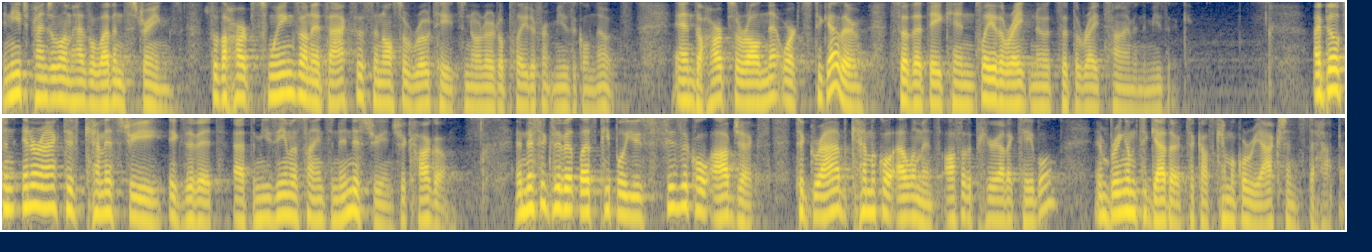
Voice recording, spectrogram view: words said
and each pendulum has 11 strings. So the harp swings on its axis and also rotates in order to play different musical notes. And the harps are all networked together so that they can play the right notes at the right time in the music. I built an interactive chemistry exhibit at the Museum of Science and Industry in Chicago. And this exhibit lets people use physical objects to grab chemical elements off of the periodic table and bring them together to cause chemical reactions to happen.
